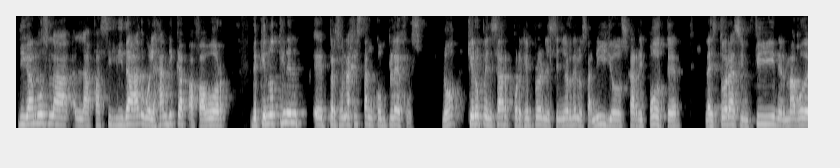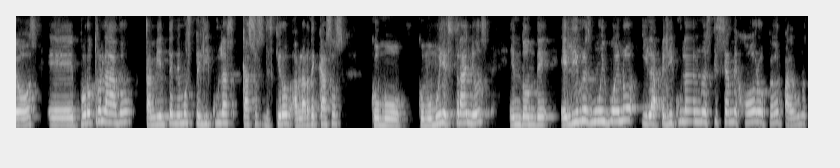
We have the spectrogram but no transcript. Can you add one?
digamos, la, facilidad o el hándicap a favor de que no tienen eh, personajes tan complejos. ¿No? Quiero pensar, por ejemplo, en El Señor de los Anillos, Harry Potter, La Historia Sin Fin, El Mago de Oz. Eh, por otro lado, también tenemos películas, casos, les quiero hablar de casos como, como muy extraños, en donde el libro es muy bueno y la película no es que sea mejor o peor, para algunos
